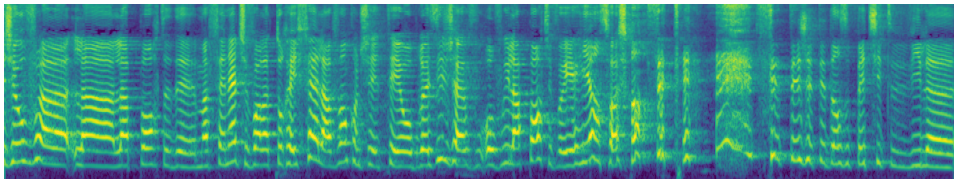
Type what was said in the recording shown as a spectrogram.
j'ai ouvert la, la, porte de ma fenêtre, je vois la Tour Eiffel. Avant, quand j'étais au Brésil, j'ai ouvert la porte, je voyais rien. C'était, j'étais dans une petite ville. Euh,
